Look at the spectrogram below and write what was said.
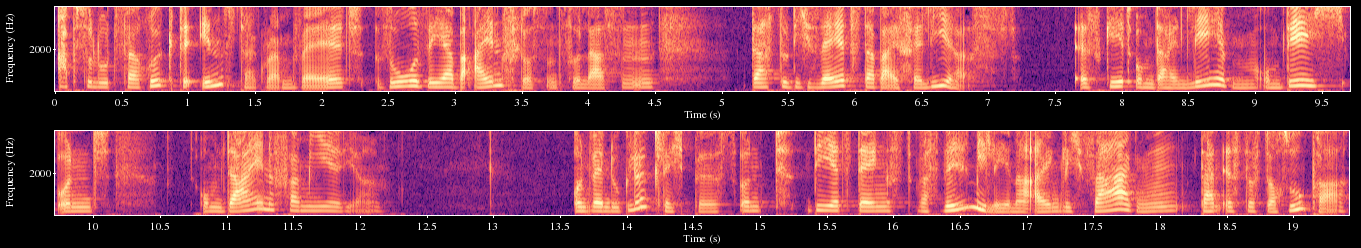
absolut verrückte Instagram-Welt so sehr beeinflussen zu lassen, dass du dich selbst dabei verlierst. Es geht um dein Leben, um dich und um deine Familie. Und wenn du glücklich bist und dir jetzt denkst, was will Milena eigentlich sagen, dann ist das doch super.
